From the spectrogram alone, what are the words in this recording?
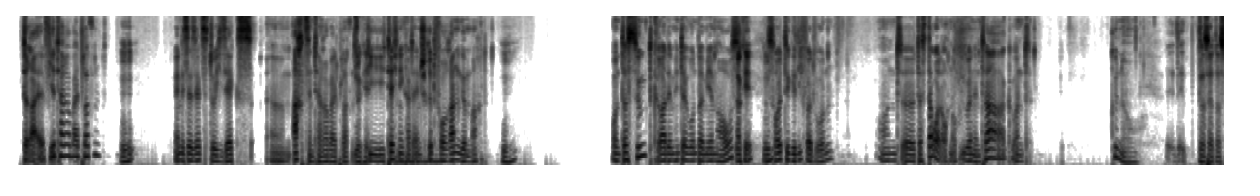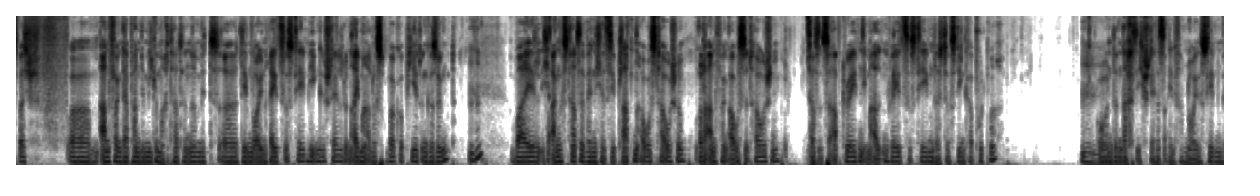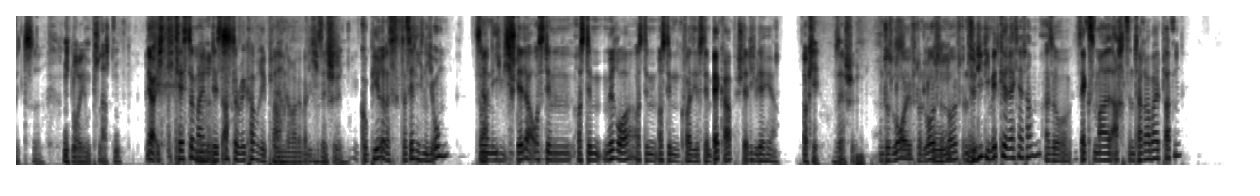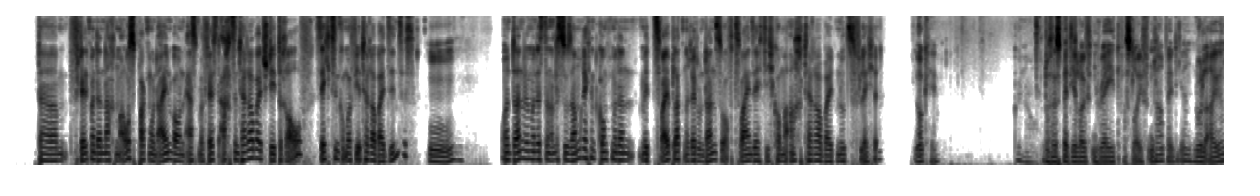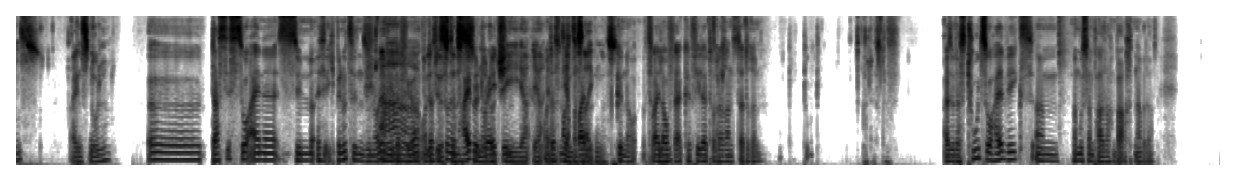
3, 4 Terabyte Platten. Mhm. Wenn es ersetzt durch sechs ähm, 18 Terabyte Platten. Okay. Die Technik hat einen Schritt voran gemacht. Mhm. Und das synkt gerade im Hintergrund bei mir im Haus. Okay. Mhm. Ist heute geliefert worden. Und äh, das dauert auch noch über einen Tag und genau. Das ist ja das, was ich äh, Anfang der Pandemie gemacht hatte, ne? mit äh, dem neuen RAID-System hingestellt und einmal alles rüber kopiert und gesynkt. Mhm. Weil ich Angst hatte, wenn ich jetzt die Platten austausche oder anfange auszutauschen, also zu upgraden im alten RAID-System, dass ich das Ding kaputt mache. Mhm. Und dann dachte ich, ich stelle das einfach Neues hin mit äh, neuen Platten. Ja, ich, ich teste meinen ja, Disaster Recovery Plan ja, gerade, weil ich, ich kopiere das tatsächlich nicht um, sondern ja. ich, ich, stelle aus dem, aus dem Mirror, aus dem, aus dem quasi aus dem Backup, stelle ich wieder her. Okay, sehr schön. Und das läuft und läuft mhm. und läuft. Und für mhm. die, die mitgerechnet haben, also 6 mal 18 Terabyte Platten, da stellt man dann nach dem Auspacken und Einbauen erstmal fest, 18 Terabyte steht drauf, 16,4 Terabyte sind es. Mhm. Und dann, wenn man das dann alles zusammenrechnet, kommt man dann mit zwei Platten Redundanz so auf 62,8 Terabyte Nutzfläche. Okay. Genau. Das heißt, bei dir läuft ein RAID. Was läuft denn da bei dir? 0.1? 1.0? Äh, das ist so eine, Syno also ich benutze ein Synology ah, dafür und das ist so ein Hybrid RAID. Ja, ja, und das ja, macht zwei, eigenes. Genau, zwei mhm. Laufwerke, Fehlertoleranz okay. da drin. Tut. Alles klar. Also das tut so halbwegs. Ähm, man muss ein paar Sachen beachten, aber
